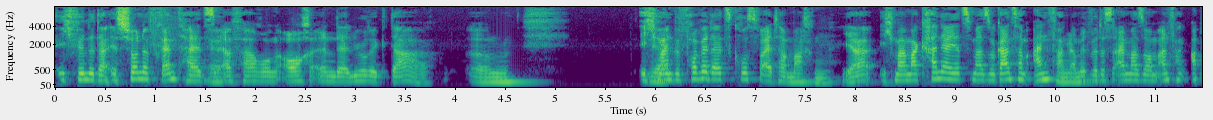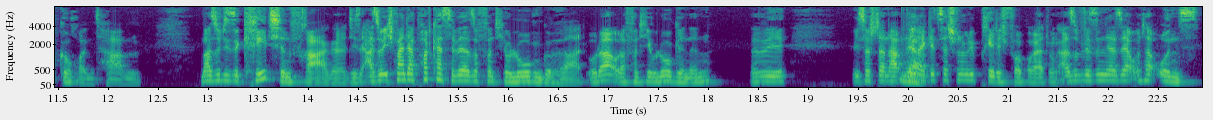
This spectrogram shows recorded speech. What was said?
ich finde, da ist schon eine Fremdheitserfahrung auch in der Lyrik da. Ähm, ich Ja. meine, bevor wir da jetzt groß weitermachen, ja, ich meine, man kann ja jetzt mal so ganz am Anfang, damit wir das einmal so am Anfang abgeräumt haben, mal so diese Gretchenfrage, diese, also ich meine, der Podcast der wird ja so von Theologen gehört, oder? Oder von Theologinnen, ne, wie, wie ich es verstanden habe, Ja. ja. da geht's ja schon um die Predigtvorbereitung. Also wir sind ja sehr unter uns.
